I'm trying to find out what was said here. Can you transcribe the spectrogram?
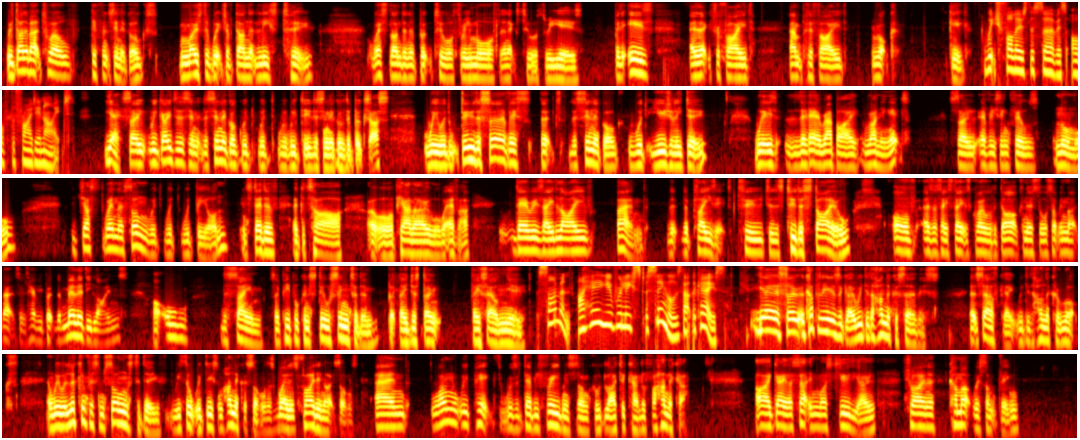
We've done about twelve different synagogues, most of which have done at least two. West London have booked two or three more for the next two or three years, but it is electrified, amplified rock gig. Which follows the service of the Friday night. Yeah, so we go to the synagogue. The synagogue would would would we do the synagogue that books us. We would do the service that the synagogue would usually do, with their rabbi running it, so everything feels normal. Just when a song would, would, would be on, instead of a guitar or, a piano or whatever, there is a live band that, that plays it to to to the style of, as I say, status quo or the darkness or something like that. So it's heavy, but the melody lines are all the same, so people can still sing to them, but they just don't. They sound new. Simon, I hear you've released a single. Is that the case? Yeah, so a couple of years ago, we did a Hanukkah service at Southgate. We did Hanukkah Rocks, and we were looking for some songs to do. We thought we'd do some Hanukkah songs as well as Friday night songs. And one we picked was a Debbie Friedman song called Light a Candle for Hanukkah. I, again, I sat in my studio trying to come up with something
